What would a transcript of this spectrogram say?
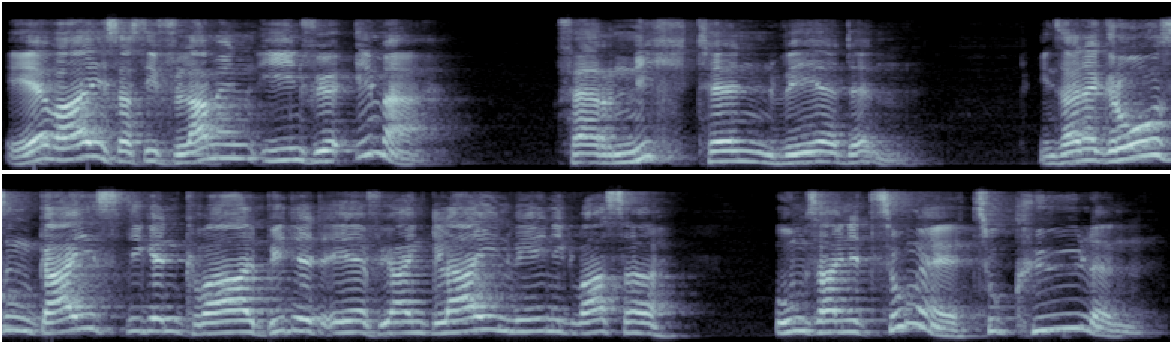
Er weiß, dass die Flammen ihn für immer vernichten werden. In seiner großen geistigen Qual bittet er für ein klein wenig Wasser, um seine Zunge zu kühlen,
